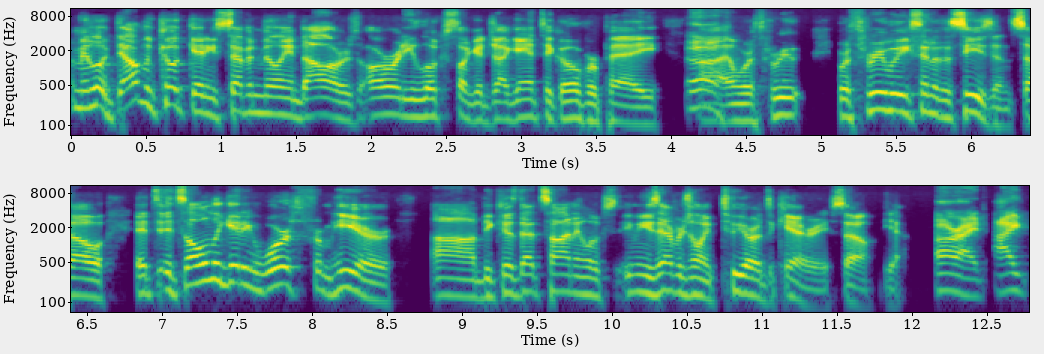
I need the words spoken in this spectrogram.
I mean, look, Dalvin Cook getting seven million dollars already looks like a gigantic overpay, uh, and we're three we're three weeks into the season, so it's it's only getting worse from here uh, because that signing looks. I mean, he's averaging like two yards a carry. So yeah. All right, I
